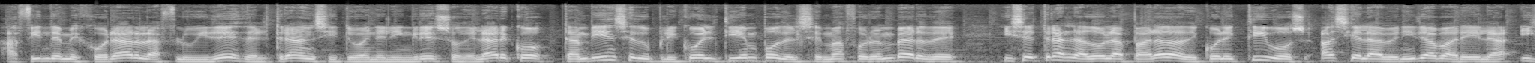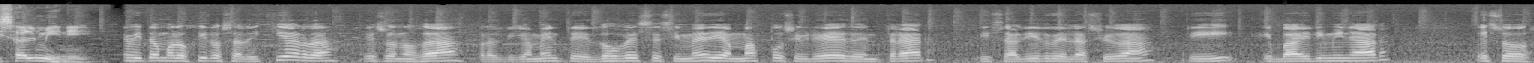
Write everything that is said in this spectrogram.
A fin de mejorar la fluidez del tránsito en el ingreso del arco, también se duplicó el tiempo del semáforo en verde y se trasladó la parada de colectivos hacia la avenida Varela y Salmini. Evitamos los giros a la izquierda, eso nos da prácticamente dos veces y media más posibilidades de entrar y salir de la ciudad y va a eliminar esos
